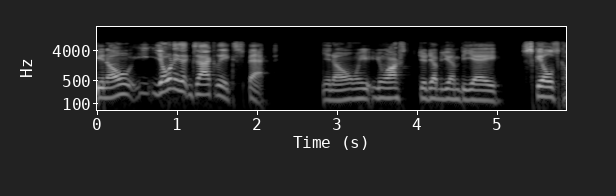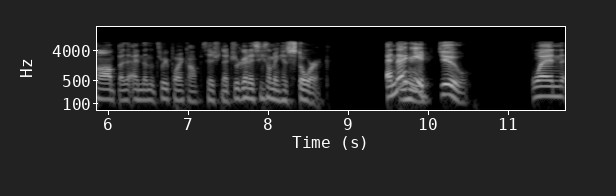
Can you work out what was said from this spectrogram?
You know, you don't exactly expect, you know, when you watch the WNBA skills comp and, and then the three point competition that you're going to see something historic. And then mm-hmm. you do when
